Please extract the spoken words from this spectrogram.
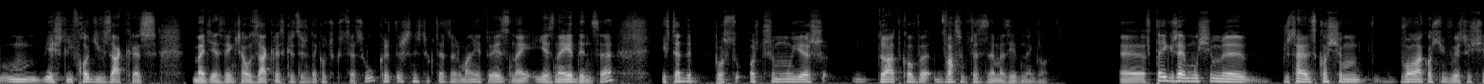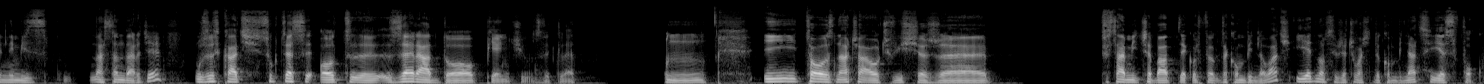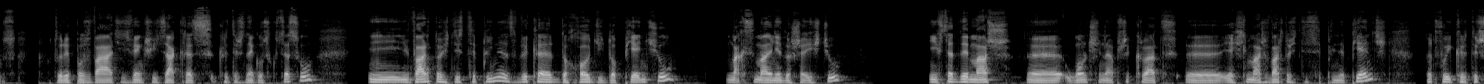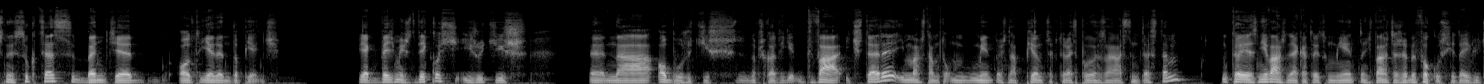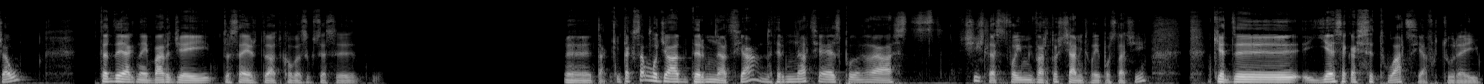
jeśli wchodzi w zakres, będzie zwiększał zakres krytycznego sukcesu. Krytyczny sukces normalnie to jest na, jest na jedynce i wtedy po prostu otrzymujesz dodatkowe dwa sukcesy zamiast jednego. E, w tej grze musimy, rzucając kością, dwoma kośćmi dwudziestościennymi na standardzie, uzyskać sukcesy od 0 e, do 5 zwykle. Mm. I to oznacza oczywiście, że czasami trzeba jakoś zakombinować i jedną z tych rzeczy właśnie do kombinacji jest fokus, który pozwala ci zwiększyć zakres krytycznego sukcesu i wartość dyscypliny zwykle dochodzi do 5, maksymalnie do 6 i wtedy masz y, łącznie na przykład, y, jeśli masz wartość dyscypliny 5, to twój krytyczny sukces będzie od 1 do 5. Jak weźmiesz dwie kości i rzucisz e, na obu rzucisz na przykład 2 i 4 i masz tam tą umiejętność na piątce, która jest powiązana z tym testem. I to jest nieważne, jaka to jest umiejętność, ważne, żeby fokus się tutaj wliczał. Wtedy jak najbardziej dostajesz dodatkowe sukcesy. Tak, i tak samo działa determinacja. Determinacja jest powiązana z, ściśle z twoimi wartościami twojej postaci. Kiedy jest jakaś sytuacja, w której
